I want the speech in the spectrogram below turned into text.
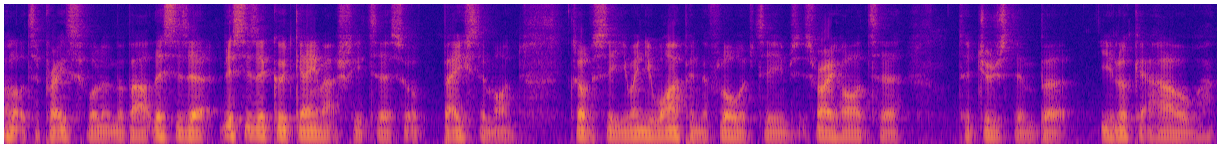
a lot to praise them about. This is a this is a good game actually to sort of base them on because obviously when you're wiping the floor with teams, it's very hard to to judge them. But you look at how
